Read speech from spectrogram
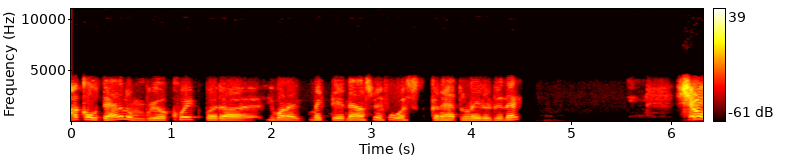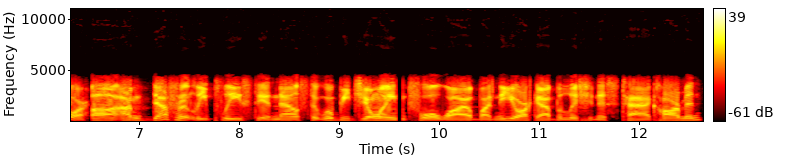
I'll go down them real quick, but uh, you want to make the announcement for what's going to happen later today? Sure. Uh, I'm definitely pleased to announce that we'll be joined for a while by New York abolitionist Tag Harmon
